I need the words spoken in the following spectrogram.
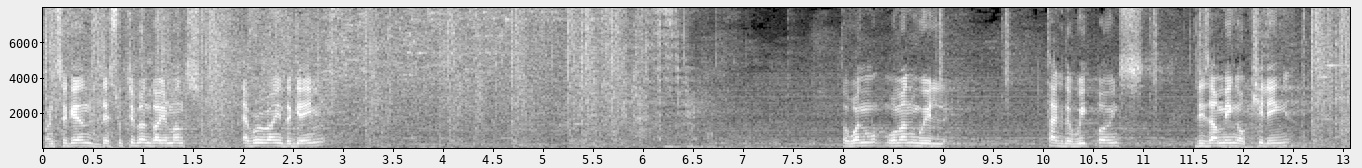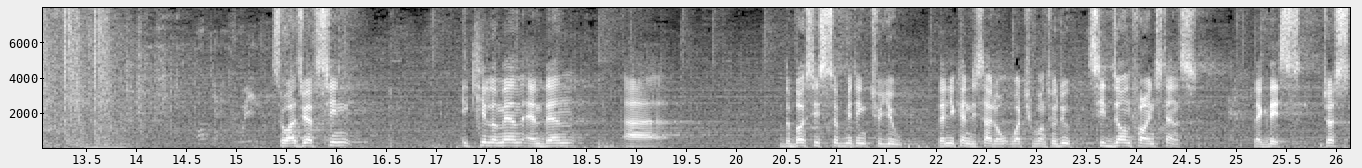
Once again, destructible environments everywhere in the game. The one woman will tag the weak points, disarming or killing. So as you have seen, he killed a man and then uh, the boss is submitting to you. Then you can decide on what you want to do. Sit down, for instance, like this, just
